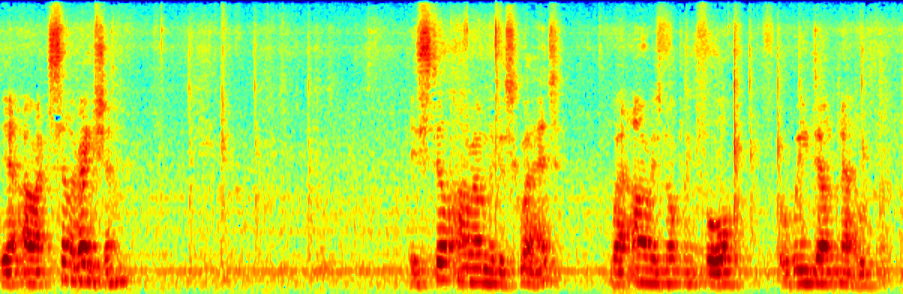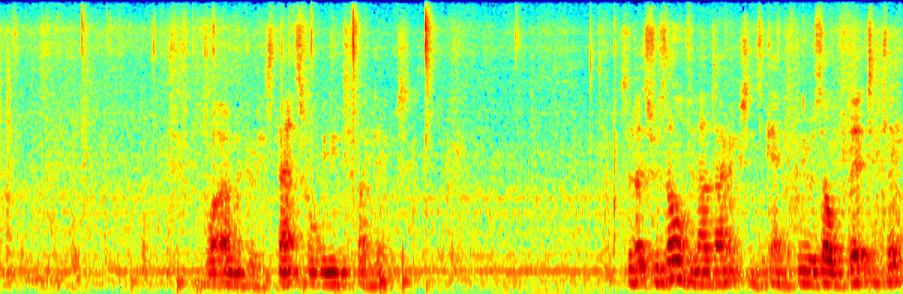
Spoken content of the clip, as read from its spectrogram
the, our acceleration is still r omega squared, where r is 0.4, but we don't know what omega is. That's what we need to find out. So let's resolve in our directions again. If we resolve vertically,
